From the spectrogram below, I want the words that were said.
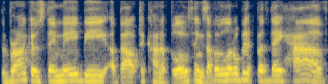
The Broncos, they may be about to kind of blow things up a little bit, but they have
